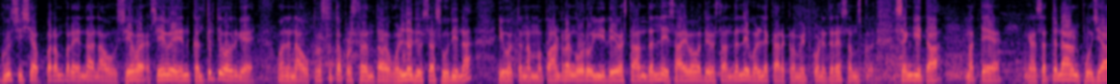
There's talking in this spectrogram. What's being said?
ಗುರು ಶಿಷ್ಯ ಪರಂಪರೆಯಿಂದ ನಾವು ಸೇವಾ ಸೇವೆ ಏನು ಕಲ್ತಿರ್ತೀವಿ ಅವರಿಗೆ. ಒಂದು ನಾವು ಪ್ರಸ್ತುತ ಪಡಿಸಿದಂಥ ಒಳ್ಳೆ ದಿವಸ ಸುದಿನ. ಇವತ್ತು ನಮ್ಮ ಪಾಂಡುರಂಗ ಅವರು ಈ ದೇವಸ್ಥಾನದಲ್ಲಿ, ಸಾಯಿಬಾಬಾ ದೇವಸ್ಥಾನದಲ್ಲಿ ಒಳ್ಳೆ ಕಾರ್ಯಕ್ರಮ ಇಟ್ಕೊಂಡಿದ್ದಾರೆ. ಸಂಸ್ಕ ಸಂಗೀತ, ಮತ್ತು ಸತ್ಯನಾರಾಯಣ ಪೂಜಾ,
